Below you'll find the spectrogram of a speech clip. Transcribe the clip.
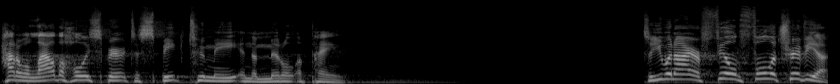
How to allow the Holy Spirit to speak to me in the middle of pain. So you and I are filled full of trivia,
